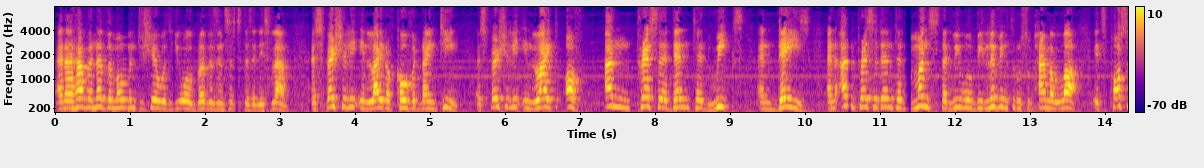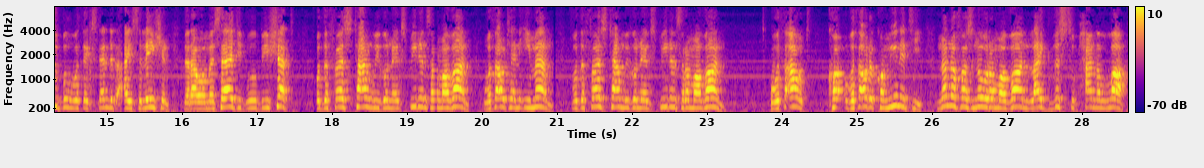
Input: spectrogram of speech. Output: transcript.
and I have another moment to share with you all, brothers and sisters in Islam, especially in light of COVID-19, especially in light of unprecedented weeks and days and unprecedented months that we will be living through, subhanAllah. It's possible with extended isolation that our masajid will be shut. For the first time, we're going to experience Ramadan without an imam. For the first time, we're going to experience Ramadan without without a community. None of us know Ramadan like this, subhanallah.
